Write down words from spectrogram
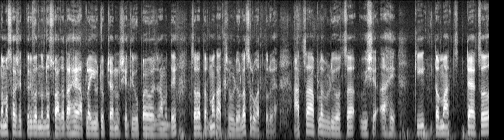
नमस्कार शेतकरी बंधूंनो स्वागत आहे आपल्या यूट्यूब चॅनल शेती उपाययोजनामध्ये चला तर मग आजच्या व्हिडिओला सुरुवात करूया. आजचा आपला व्हिडिओचा विषय आहे की टमाट्याचं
